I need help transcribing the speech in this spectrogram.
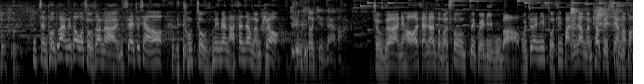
你枕头都还没到我手上呢，你现在就想要从肘子那边拿三张门票？闻到简单啊！肘子啊，你好好想想怎么送醉鬼礼物吧。我觉得你索性把那张门票兑现了吧，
